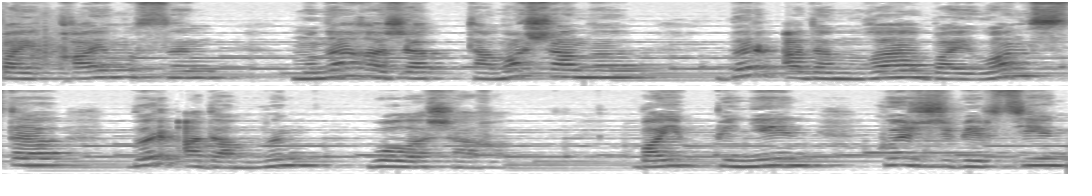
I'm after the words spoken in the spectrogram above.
байқаймысың мына ғажап тамашаны бір адамға байланысты бір адамның болашағы. Байыппенен көз жіберсең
